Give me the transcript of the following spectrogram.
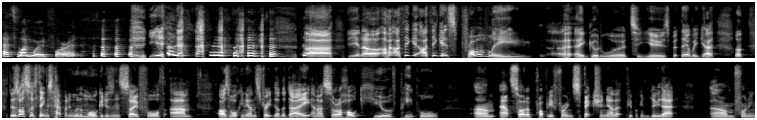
That's one word for it. yeah. uh, you know, I, I, think I think it's probably a, good word to use, but there we go. Look, there's lots of things happening with the mortgages and so forth. Um, I was walking down the street the other day and I saw a whole queue of people um, outside of property for inspection. Now that people can do that um, for an,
